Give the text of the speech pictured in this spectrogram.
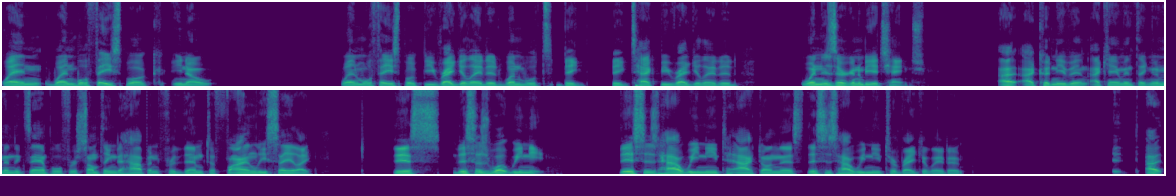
When when will Facebook, you know, when will Facebook be regulated? When will t- big big tech be regulated? When is there going to be a change? I, I couldn't even I can't even think of an example for something to happen for them to finally say like this this is what we need. This is how we need to act on this. This is how we need to regulate it. it I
